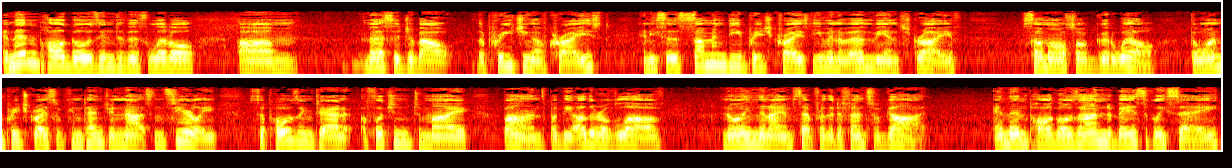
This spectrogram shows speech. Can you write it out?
And then Paul goes into this little um, message about the preaching of Christ. And he says, Some indeed preach Christ even of envy and strife, some also of goodwill. The one preach Christ of contention, not sincerely, supposing to add affliction to my bonds, but the other of love, knowing that I am set for the defense of God. And then Paul goes on to basically say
